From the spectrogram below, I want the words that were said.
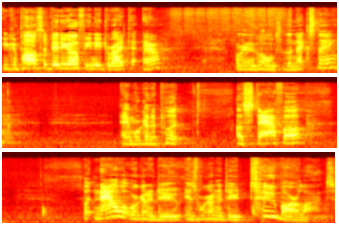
You can pause the video if you need to write that down. We're going to go on to the next thing. And we're going to put a staff up. But now what we're going to do is we're going to do two bar lines.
